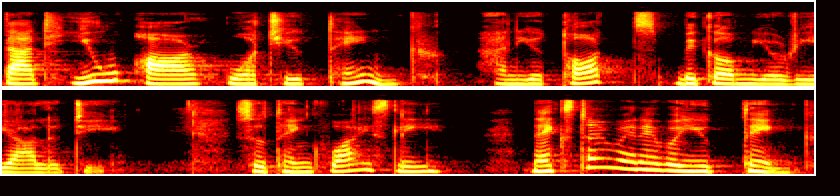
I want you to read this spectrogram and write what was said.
that you are what you think and your thoughts become your reality? So think wisely. Next time, whenever you think,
